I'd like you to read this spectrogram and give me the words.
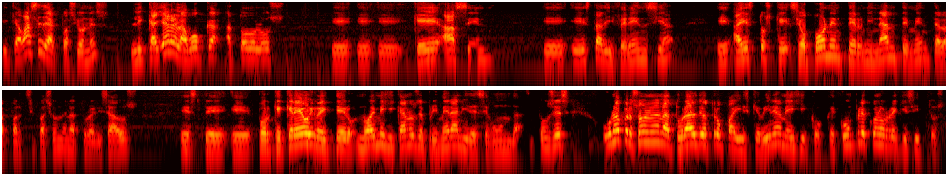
y que a base de actuaciones le callara la boca a todos los eh, eh, eh, que hacen esta diferencia, a estos que se oponen terminantemente a la participación de naturalizados este, eh, porque creo y reitero, no hay mexicanos de primera ni de segunda. Entonces, una persona natural de otro país que viene a México, que cumple con los requisitos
